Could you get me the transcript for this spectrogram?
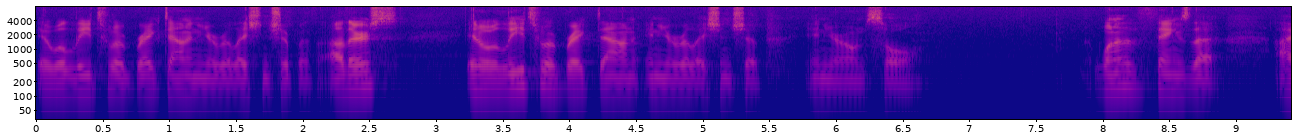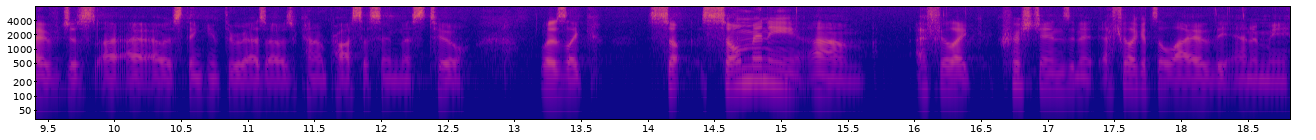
It will lead to a breakdown in your relationship with others. It will lead to a breakdown in your relationship in your own soul. One of the things that I've just I, I was thinking through as I was kind of processing this too was like so so many um, I feel like Christians and it, I feel like it's a lie of the enemy.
